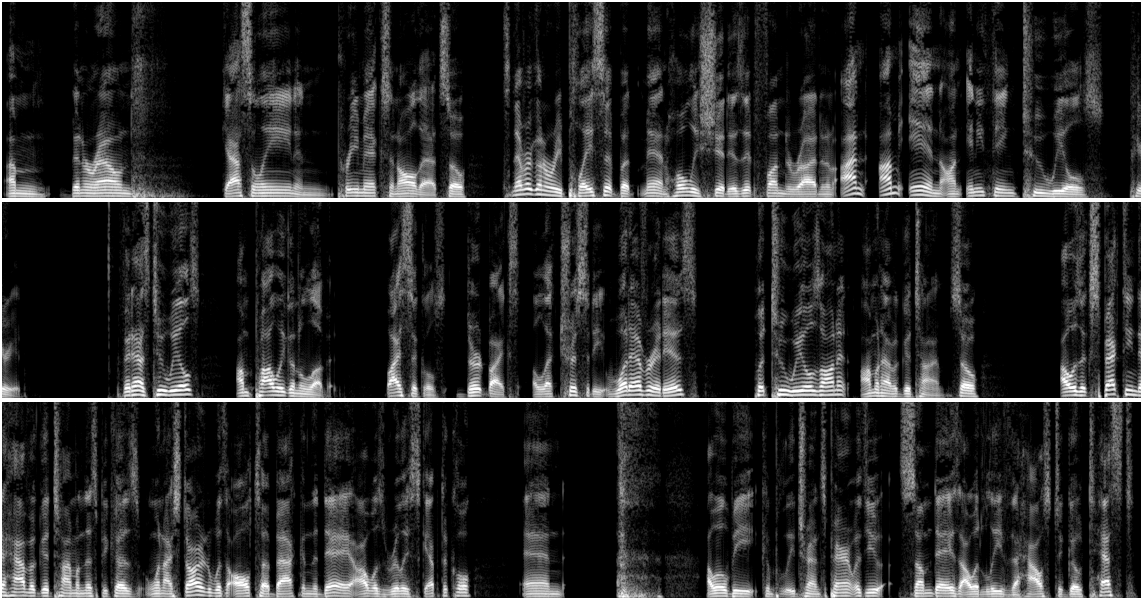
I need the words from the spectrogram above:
I'm been around gasoline and premix and all that. So it's never going to replace it, but man, holy shit, is it fun to ride? And I'm I'm in on anything two wheels. Period. If it has two wheels, I'm probably going to love it. Bicycles, dirt bikes, electricity, whatever it is, put two wheels on it, I'm going to have a good time. So I was expecting to have a good time on this because when I started with Alta back in the day, I was really skeptical and I will be completely transparent with you. Some days I would leave the house to go test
